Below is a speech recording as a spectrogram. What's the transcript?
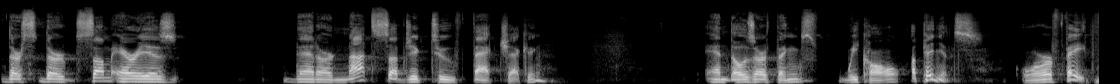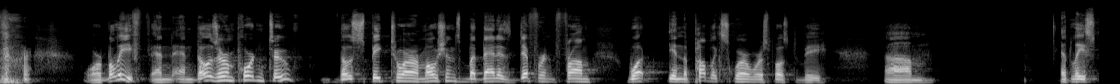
there's there are some areas that are not subject to fact checking, and those are things we call opinions or faith or belief. And, and those are important too. Those speak to our emotions, but that is different from what in the public square we're supposed to be um, at least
